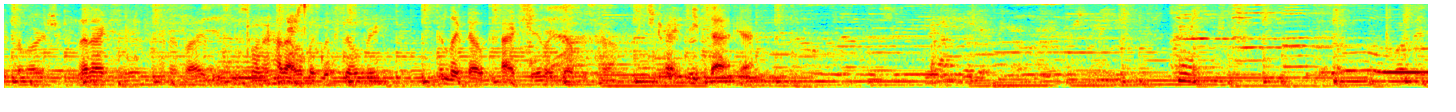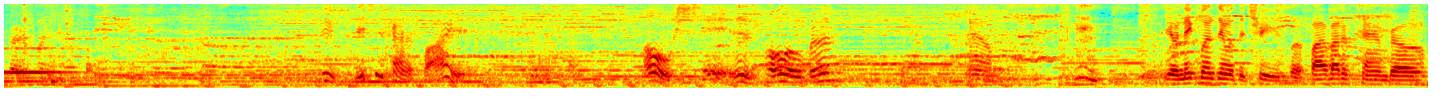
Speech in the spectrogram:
Large. That actually is kind of vibey. Just wondering how that would look with silver. It looked dope, actually. It looked dope as hell. Just try to keep that, yeah. Dude, this is kind of fire. Oh shit, this is polo, bro. Damn. Yo, Nick blends in with the trees, but 5 out of 10, bro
